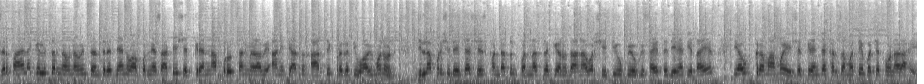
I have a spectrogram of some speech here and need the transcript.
जर पाहायला गेलं तर नवनवीन तंत्रज्ञान वापरण्यासाठी शेतकऱ्यांना प्रोत्साहन मिळावे आणि त्यातून आर्थिक प्रगती व्हावी म्हणून जिल्हा परिषदेच्या शेष फंडातून पन्नास टक्के अनुदानावर शेती उपयोगी साहित्य देण्यात येत आहेत. या उपक्रमामुळे शेतकऱ्यांच्या खर्चामध्ये बचत होणार आहे.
